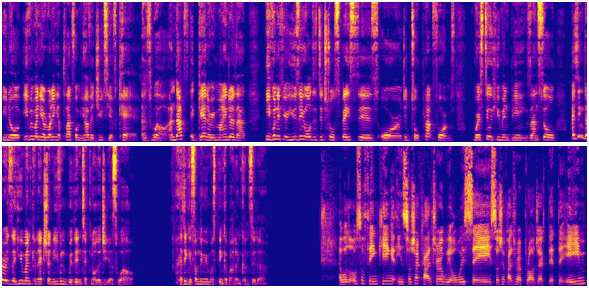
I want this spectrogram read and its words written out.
you know, even when you're running a platform, you have a duty of care as well. And that's again a reminder that even if you're using all these digital spaces or digital platforms, we're still human beings. And so I think there is a human connection even within technology as well. I think it's something we must think about and consider. I was also thinking in social culture, we always say social cultural project that the aim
